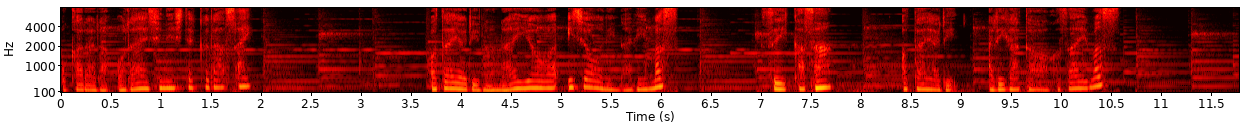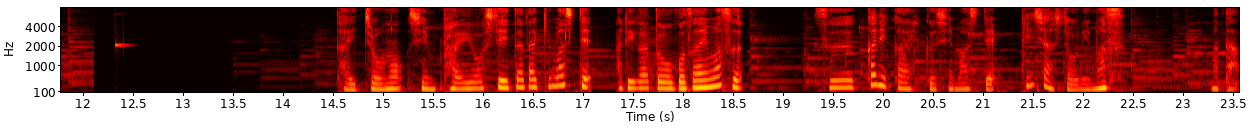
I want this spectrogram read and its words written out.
お体お大事にしてください。お便りの内容は以上になります。スイカさん、お便りありがとうございます。体調の心配をしていただきましてありがとうございます。すっかり回復しまして、ピンシャンしております。また、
